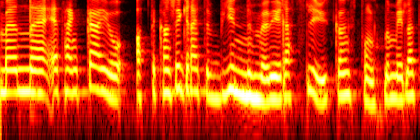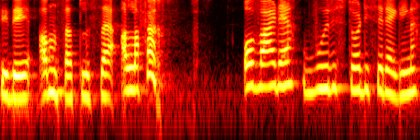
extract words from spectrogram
Men eh, jeg tenker jo at det kanskje er greit å begynne med de rettslige utgangspunktene om midlertidig ansettelse aller først. Og hva er det? Hvor står disse reglene?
